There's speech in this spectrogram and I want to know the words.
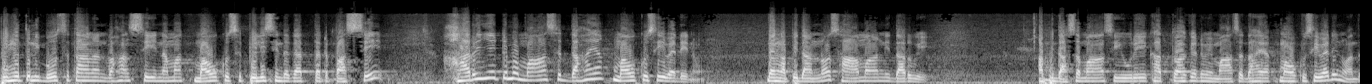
පිඟුතුනි බෝසතාණන් වහන්සේ නමක් මව් කුස පිළිසිඳ ගත්තට පස්සේ හරියටම මාස 10ක් මව් කුසේ වැඩෙනවා. දැන් අපි දන්නවා සාමාන්‍ය දරුවෙක් අපි දසමාස යුරේ කත්වා කියන මේ මාස 10ක් මව් කුසේ වැඩෙනවද?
